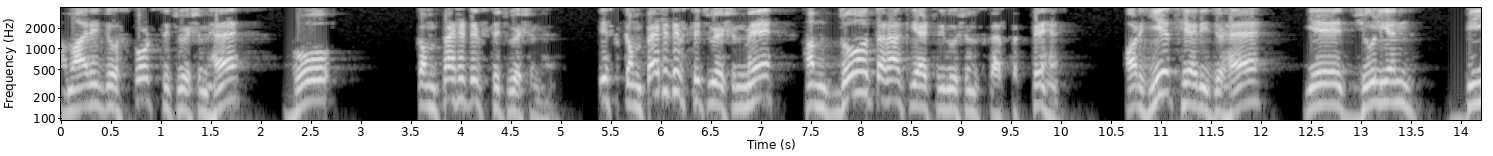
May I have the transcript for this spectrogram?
ہماری جو اسپورٹ سچویشن ہے وہ کمپیٹیو سچویشن ہے اس کمپیٹیٹو سچویشن میں ہم دو طرح کی ایٹریبیوشن کر سکتے ہیں اور یہ جو ہے یہ جولین بی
